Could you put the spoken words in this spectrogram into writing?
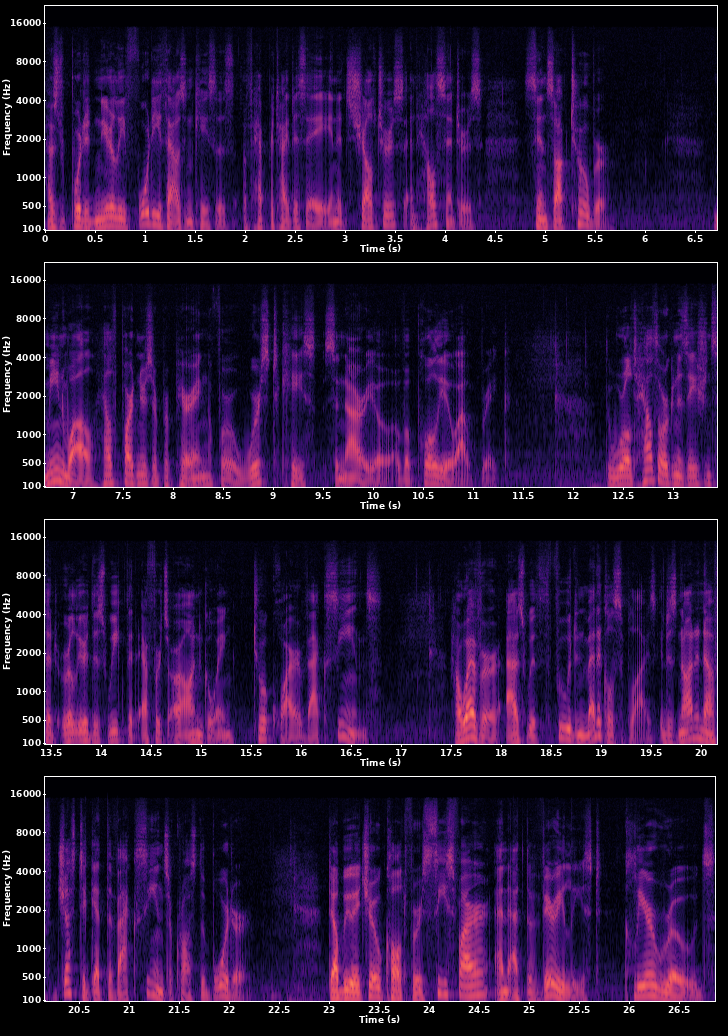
has reported nearly 40,000 cases of hepatitis A in its shelters and health centers since October. Meanwhile, health partners are preparing for a worst case scenario of a polio outbreak. The World Health Organization said earlier this week that efforts are ongoing to acquire vaccines. However, as with food and medical supplies, it is not enough just to get the vaccines across the border. WHO called for a ceasefire and, at the very least, clear roads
